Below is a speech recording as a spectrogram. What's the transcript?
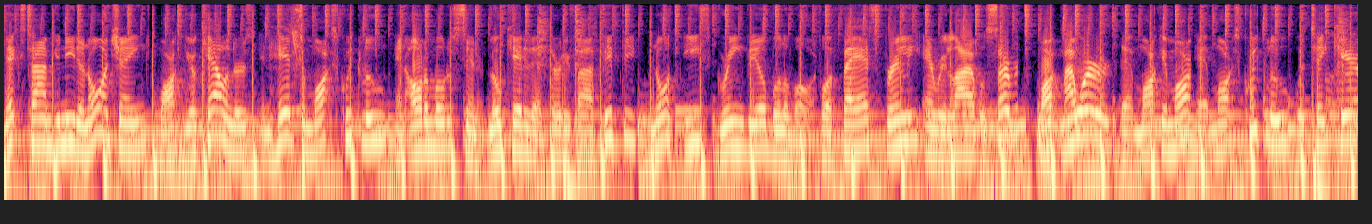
Next time you need an oil change, mark your calendars and head to Mark's Quick Lube and Automotive Center, located at 3550 Northeast Greenville Boulevard. For fast, friendly, and reliable service, mark my word that Mark and Mark at Mark's Quick Lube will take care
